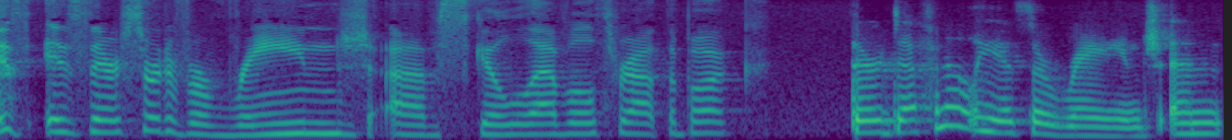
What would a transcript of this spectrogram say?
is is there sort of a range of skill level throughout the book? There definitely is a range, and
